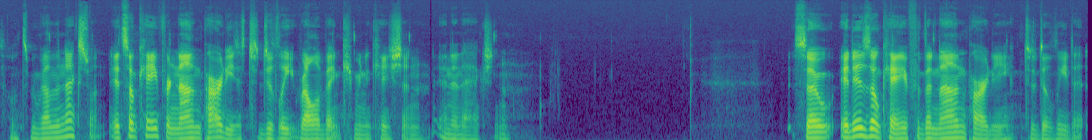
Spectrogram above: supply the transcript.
So let's move on to the next one. It's okay for non-parties to delete relevant communication in an action. So it is okay for the non-party to delete it.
